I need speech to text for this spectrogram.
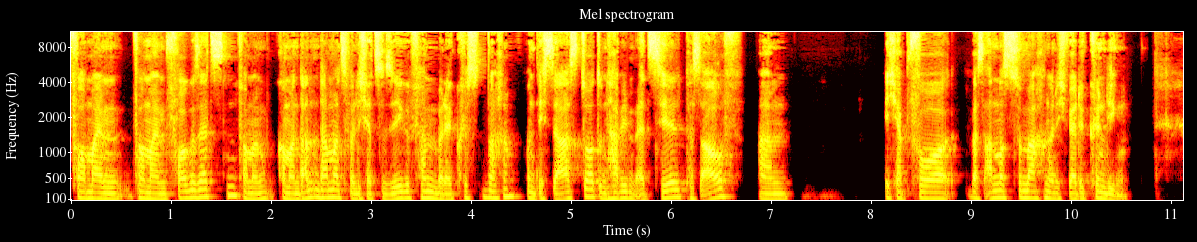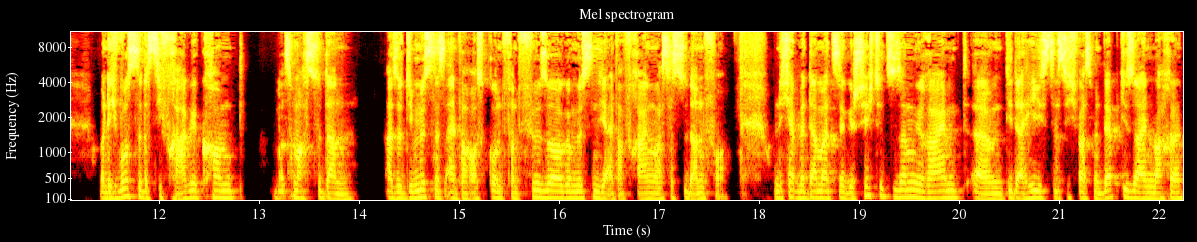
vor meinem, vor meinem Vorgesetzten, vor meinem Kommandanten damals, weil ich ja zur See gefahren bin bei der Küstenwache. Und ich saß dort und habe ihm erzählt, pass auf, ähm, ich habe vor, was anderes zu machen und ich werde kündigen. Und ich wusste, dass die Frage kommt, was machst du dann? Also die müssen es einfach aus Grund von Fürsorge, müssen die einfach fragen, was hast du dann vor? Und ich habe mir damals eine Geschichte zusammengereimt, ähm, die da hieß, dass ich was mit Webdesign mache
